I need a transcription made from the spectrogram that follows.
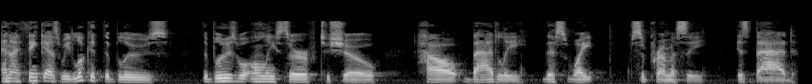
And I think as we look at the blues, the blues will only serve to show how badly this white supremacy is bad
